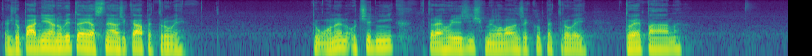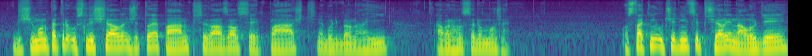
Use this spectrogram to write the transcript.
Každopádně Janovi to je jasné a říká Petrovi. Tu onen očedník, kterého Ježíš miloval, řekl Petrovi, to je pán. Když Šimon Petr uslyšel, že to je pán, přivázal si plášť, neboť byl nahý, a vrhl se do moře. Ostatní učedníci přijeli na lodi,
